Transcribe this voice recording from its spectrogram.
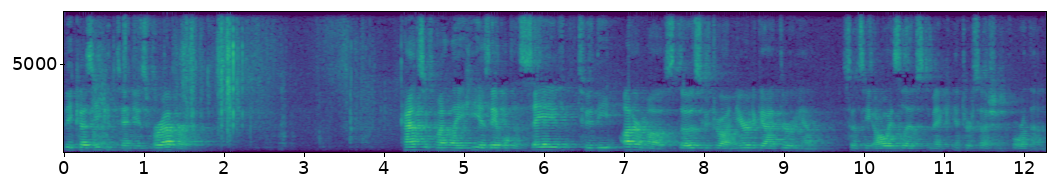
because he continues forever. Consequently, he is able to save to the uttermost those who draw near to God through him since he always lives to make intercession for them.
